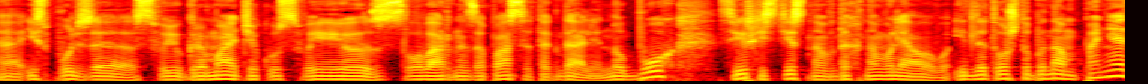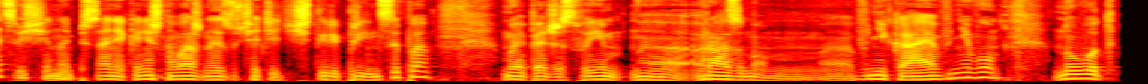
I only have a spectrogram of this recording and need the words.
э, используя свою грамматику, свои словарные запасы и так далее. Но Бог сверхъестественно вдохновлял его. И для того, чтобы нам понять Священное Писание, конечно, важно изучать эти четыре принципа. Мы, опять же, своим э, разумом э, вникаем в него. Но вот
